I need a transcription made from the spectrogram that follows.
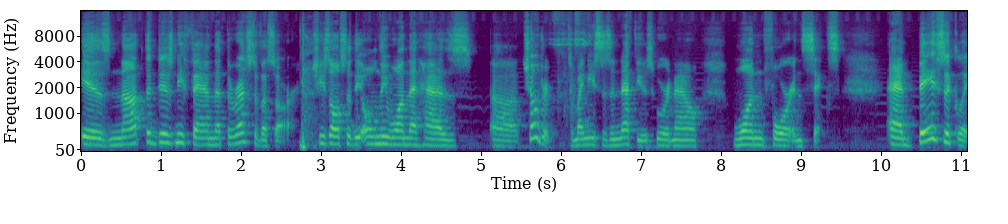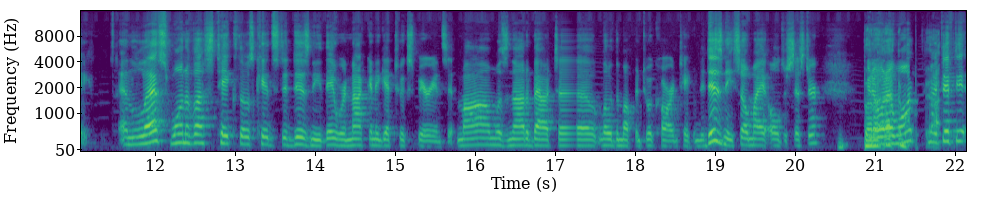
is not the Disney fan that the rest of us are. She's also the only one that has uh, children. So my nieces and nephews, who are now one, four, and six. And basically, unless one of us takes those kids to Disney, they were not going to get to experience it. Mom was not about to load them up into a car and take them to Disney. So my older sister but you know what I, I want? My 50th?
